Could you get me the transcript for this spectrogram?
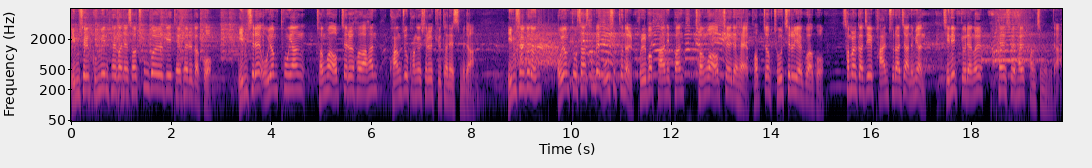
임실 군민회관에서 총궐기 대회를 갖고 임실의 오염 토양 정화 업체를 허가한 광주광역시를 규탄했습니다. 임실군은 오염토사 350톤을 불법 반입한 정화 업체에 대해 법적 조치를 예고하고 3월까지 반출하지 않으면 진입 교량을 폐쇄할 방침입니다.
